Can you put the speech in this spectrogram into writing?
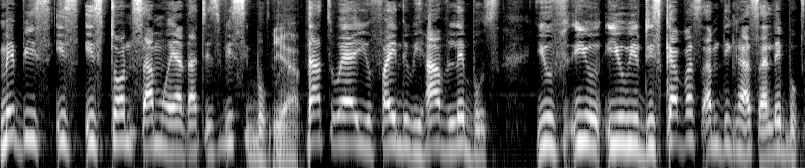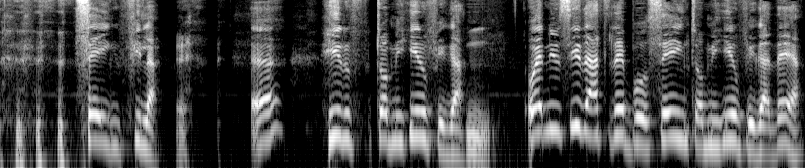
Maybe it's, it's, it's torn somewhere that is visible. Yeah. That's where you find we have labels. You you you will discover something has a label saying filler eh? Hill, Tommy Hilfiger. When you see that label saying Tommy Hilfiger there,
